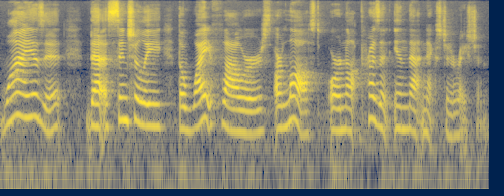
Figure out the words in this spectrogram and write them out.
why is it that essentially the white flowers are lost or not present in that next generation?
